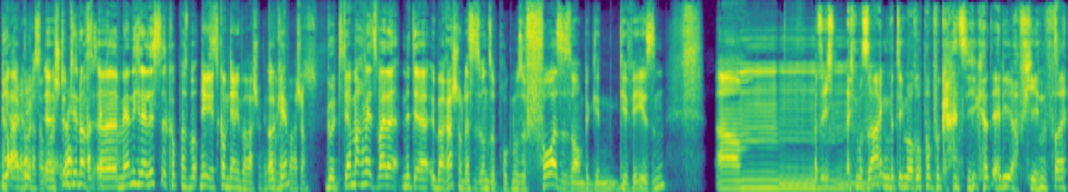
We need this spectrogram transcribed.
Ja, ja gut. Äh, stimmt hier noch äh, mehr nicht in der Liste? Kommt was, nee, jetzt kommt ja eine Überraschung. Jetzt okay. Überraschung. Gut, dann machen wir jetzt weiter mit der Überraschung. Das ist unsere Prognose vor Saisonbeginn gewesen. Ähm, also ich, ich muss sagen, mit dem Europapokalsieg hat Eddie auf jeden Fall.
